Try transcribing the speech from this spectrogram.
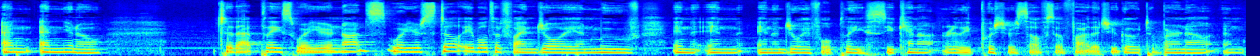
And and you know to that place where you're not where you're still able to find joy and move in in in a joyful place. You cannot really push yourself so far that you go to burnout. And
